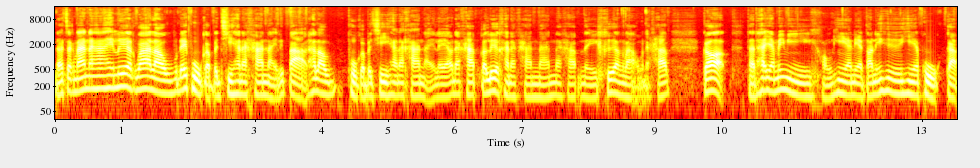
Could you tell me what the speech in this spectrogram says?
หลังจากนั้นนะฮะให้เลือกว่าเราได้ผูกกับบัญชีธนาคารไหนหรือเปล่า ถ้าเราผูกกับบัญชีธนาคารไหนแล้วนะครับ ก็เลือกธนาคารนั้นนะครับในเครื่องเรานะครับ ก็แต่ถ้ายังไม่มีของเฮียเนี่ยตอนนี้คือเฮียผูกกับ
